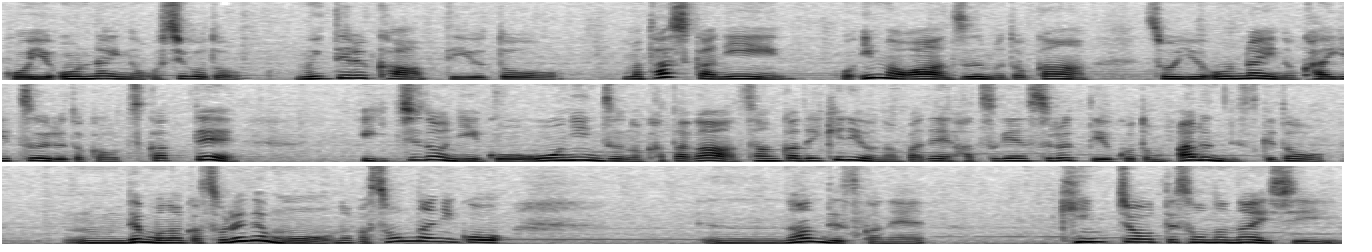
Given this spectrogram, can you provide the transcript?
こういうオンラインのお仕事向いてるかっていうと、まあ、確かにこう今は Zoom とかそういうオンラインの会議ツールとかを使って一度にこう大人数の方が参加できるような場で発言するっていうこともあるんですけどうん、でもなんかそれでもなんかそんなにこう、うん、なんですかね緊張ってそんなないし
